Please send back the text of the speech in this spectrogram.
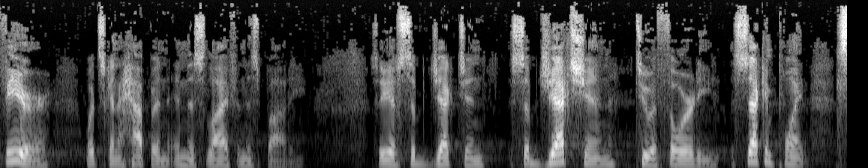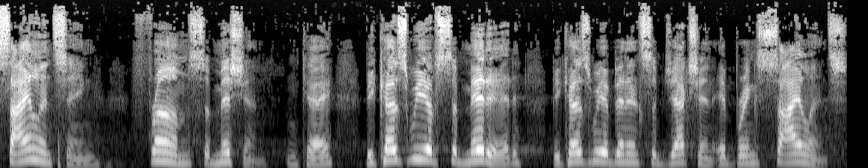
fear what's going to happen in this life, in this body. So you have subjection, subjection to authority. Second point, silencing from submission. Okay? Because we have submitted, because we have been in subjection, it brings silence.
